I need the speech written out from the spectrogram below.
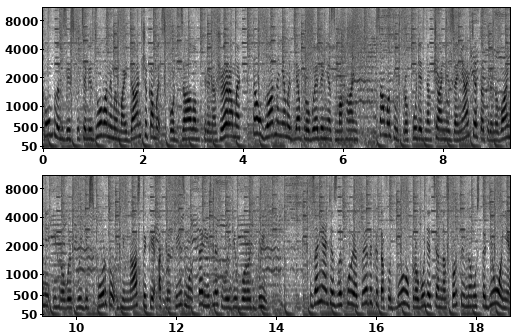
комплекс зі спеціалізованими майданчиками, спортзалом, тренажерами та обладнаннями для проведення змагань. Саме тут проходять навчальні заняття та тренування ігрових видів спорту, гімнастики, атлетизму та різних видів боротьби. Заняття з легкої атлетики та футболу проводяться на спортивному стадіоні,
